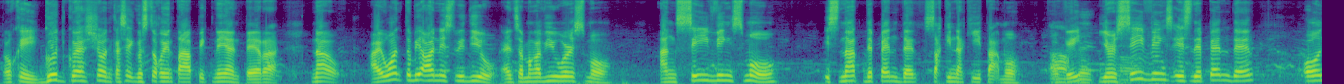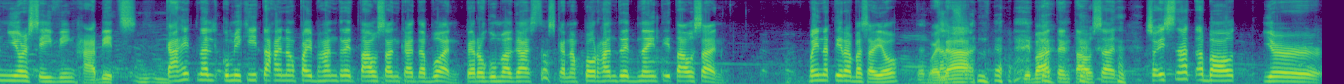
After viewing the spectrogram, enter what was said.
Okay, good question kasi gusto ko yung topic na yan, pera. Now, I want to be honest with you and sa mga viewers mo, ang savings mo is not dependent sa kinakita mo. Okay? Okay. Your Ah. savings is dependent on your saving habits. Mm-mm. Kahit na kumikita ka ng 500,000 kada buwan, pero gumagastos ka ng 490,000, may natira ba sa'yo? 10,000. Wala. ba? 10,000. So it's not about your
